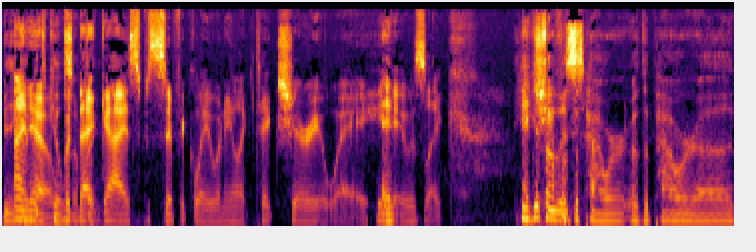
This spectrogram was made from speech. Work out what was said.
being I able know, to kill but something. that guy specifically, when he like takes Sherry away, he, And- it was like he and gets she off was- of the power of the power uh,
